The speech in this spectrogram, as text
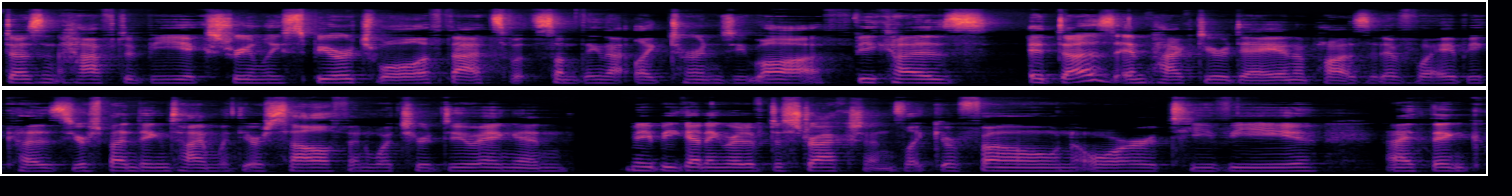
doesn't have to be extremely spiritual if that's what something that like turns you off because it does impact your day in a positive way because you're spending time with yourself and what you're doing and maybe getting rid of distractions like your phone or TV. And I think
